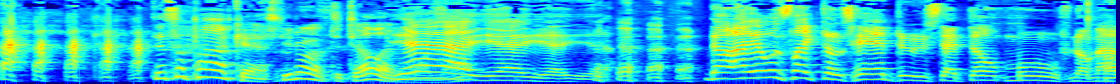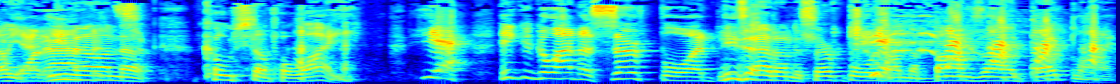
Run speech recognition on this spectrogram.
is a podcast. You don't have to tell everyone. Yeah, yeah, yeah, yeah. no, I always like those hairdos that don't move no matter Oh yeah, what even on the coast of Hawaii. Yeah, he could go out on a surfboard, He's out on the surfboard on the Banzai pipeline.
